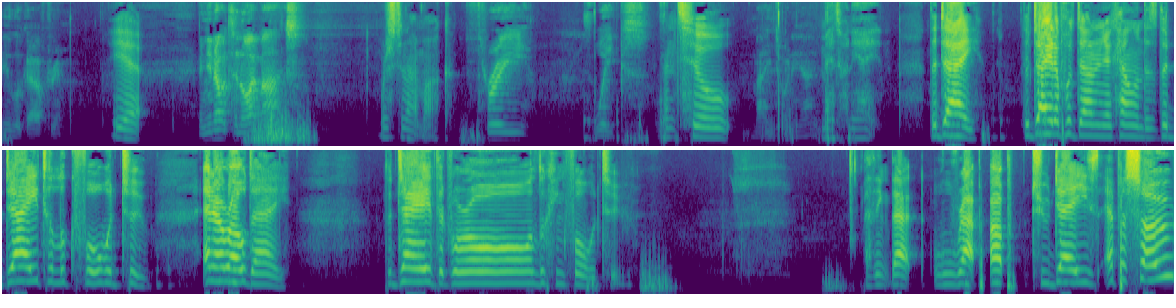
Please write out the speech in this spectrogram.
You look after him. Yeah. And you know what tonight marks? What is tonight, Mark? Three weeks. Until May 28th. May 28. The day. The day to put down on your calendars. The day to look forward to. NRL Day. The day that we're all looking forward to. I think that will wrap up today's episode.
